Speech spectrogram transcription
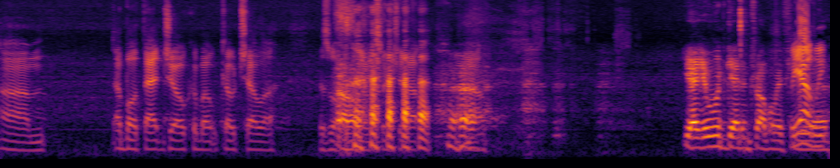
um, about that joke about coachella as well. If search it up. Uh, Yeah, you would get in trouble if you yeah, we- uh,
